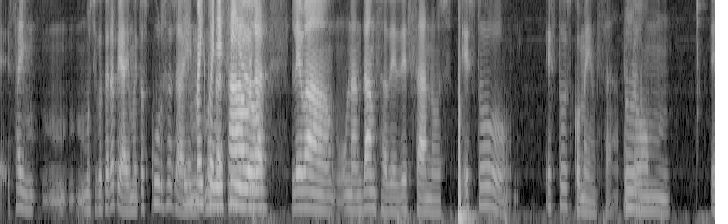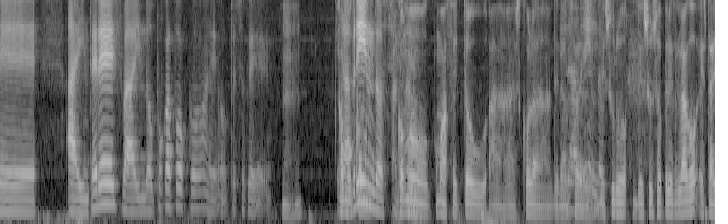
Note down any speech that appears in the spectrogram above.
eh, xa hai musicoterapia, hai moitos cursos, hai sí, máis moitas coñecido. aulas, leva unha andanza de 10 anos. Isto isto es comeza. Mm. Entón eh hai interés, vai indo pouco a pouco, eh, eu penso que uh -huh. Como, abríndose. Como, como afectou a Escola de Danza de, de, Suro, de Suso Pérez Lago esta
